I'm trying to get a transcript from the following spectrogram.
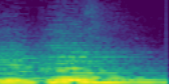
Mm-hmm.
